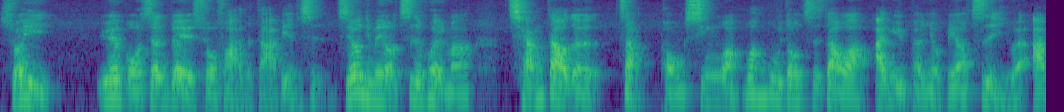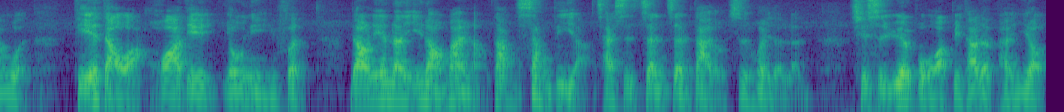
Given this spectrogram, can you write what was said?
所以约伯针对说法的答辩是：只有你们有智慧吗？强盗的帐篷兴旺，万物都知道啊。安逸朋友，不要自以为安稳，跌倒啊，滑跌有你一份。老年人倚老卖老，但上帝啊，才是真正大有智慧的人。其实约伯啊，比他的朋友。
